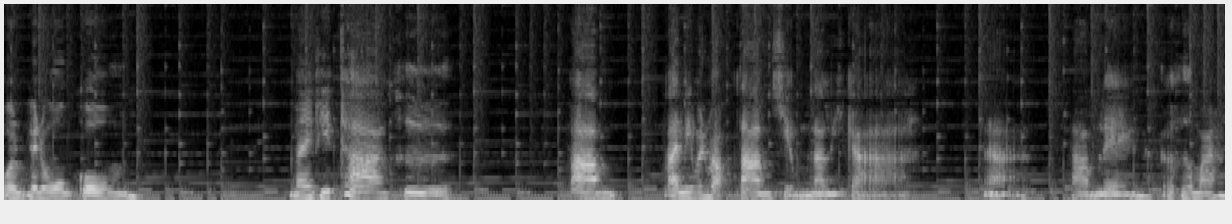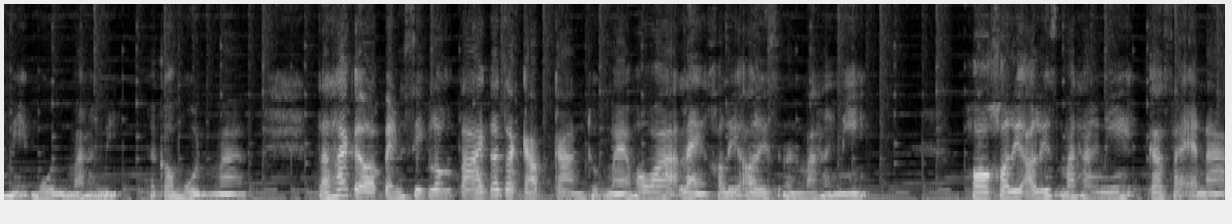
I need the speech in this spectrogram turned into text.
วนเป็นวงกลม ในทิศทางคือตามอันนี้เป็นแบบตามเข็มนาฬิกา อ่า ตามแรงก็คือมาทางนี้หมุนมาทางนี้ แล้วก็หมุนมา แต่ถ้าเกิดว่าเป็นซิกโลกใต้ก็จะกลับกันถูกไหมเพราะว่าแรงคอริออลิสมันมาทางนี้ พอคอริออลิสมาทางนี้ กระแสน้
